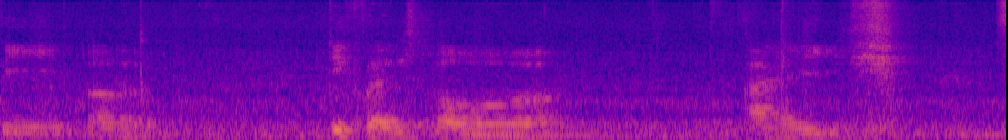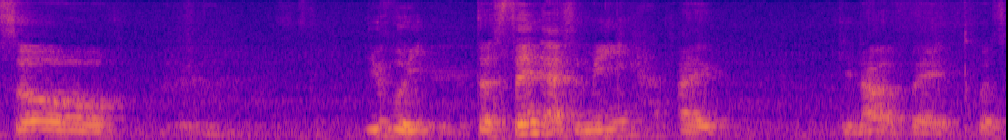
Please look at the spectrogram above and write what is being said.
be uh, different or I so if we, the same as me, I did not afraid, but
